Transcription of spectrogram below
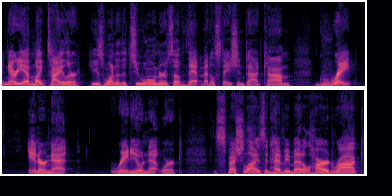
And there you have Mike Tyler. He's one of the two owners of thatmetalstation.com. Great internet radio network. Specialized in heavy metal, hard rock.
